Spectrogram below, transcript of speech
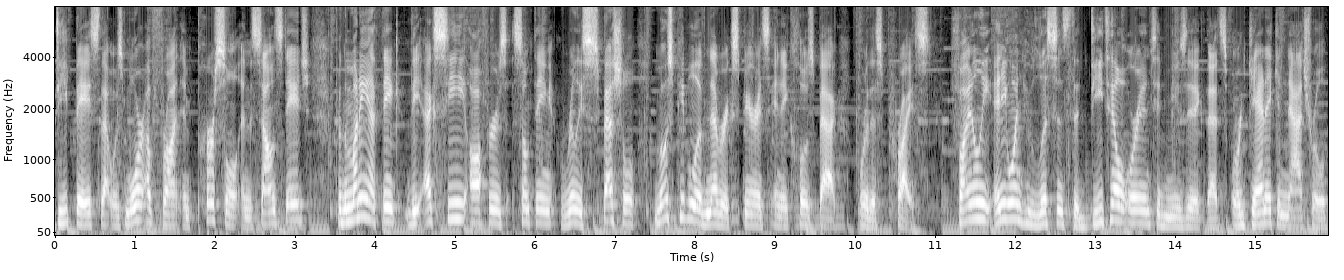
deep bass that was more upfront and personal in the soundstage. For the money, I think the XC offers something really special most people have never experienced in a closed back for this price. Finally, anyone who listens to detail-oriented music that's organic and natural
